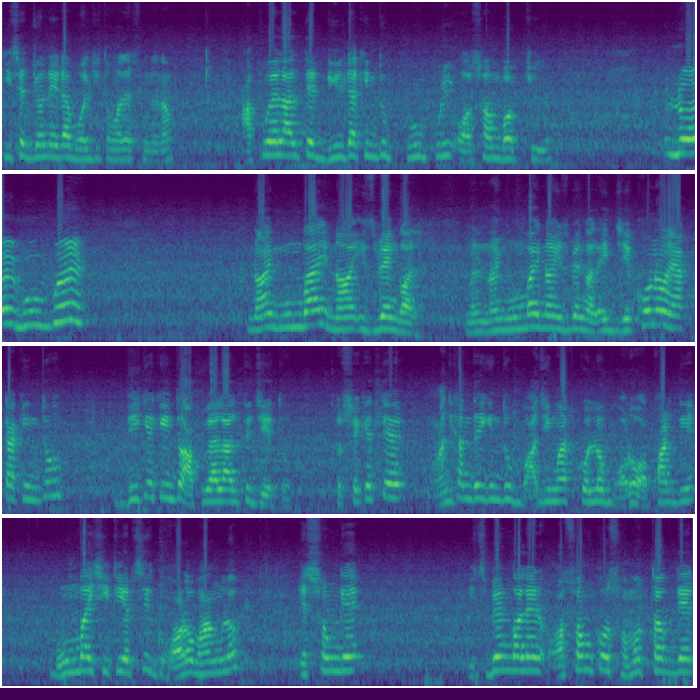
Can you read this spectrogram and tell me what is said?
কিসের জন্য এটা বলছি তোমাদের শুনে নাও। আপুয়েল আলতের ডিলটা কিন্তু পুরোপুরি অসম্ভব ছিল। নয় মুম্বাই। নয় মুম্বাই, নয় ইস্টবেঙ্গল মানে নয় মুম্বাই, নয় ইস্টবেঙ্গল এই যে কোনো একটা কিন্তু দিকে কিন্তু আপুয়াল আলতে যেত। তো সেক্ষেত্রে মাঝখান থেকে কিন্তু বাজি বাজিমাত করল বড় অফার দিয়ে। মুম্বাই সিটি এফসির ঘরও ভাঙলো। এর সঙ্গে ইস্টবেঙ্গলের অসংখ্য সমর্থকদের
